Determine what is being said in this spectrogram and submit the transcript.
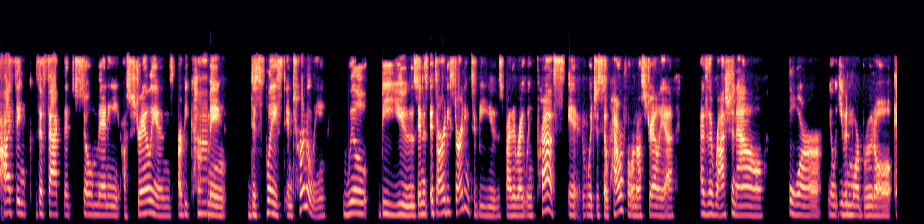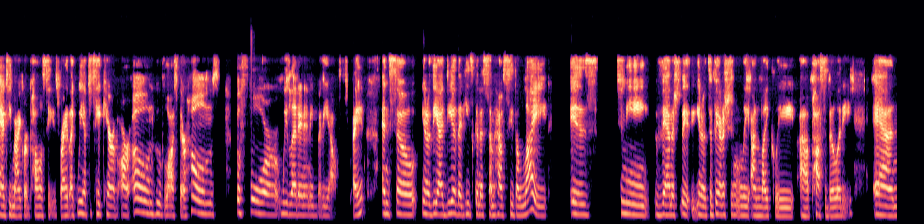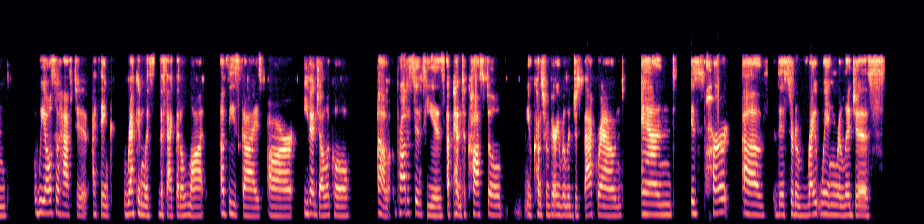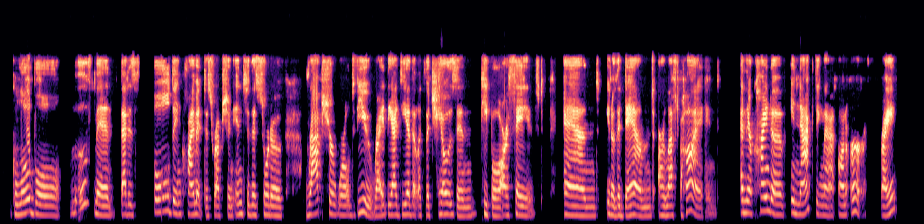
I think the fact that so many Australians are becoming displaced internally will be used, and it's already starting to be used by the right wing press, which is so powerful in Australia, as a rationale for you know even more brutal anti-migrant policies right? Like we have to take care of our own who've lost their homes before we let in anybody else right? And so you know the idea that he's going to somehow see the light is to me vanish you know it's a vanishingly unlikely uh, possibility and we also have to i think reckon with the fact that a lot of these guys are evangelical um, Protestants. He is a Pentecostal, you know, comes from a very religious background and is part of this sort of right wing religious global movement that is folding climate disruption into this sort of rapture worldview, right? The idea that like the chosen people are saved and, you know, the damned are left behind. And they're kind of enacting that on earth, right?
